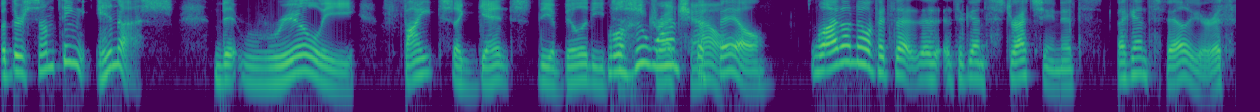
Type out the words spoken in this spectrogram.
but there's something in us that really fights against the ability to Well, who stretch wants out. to fail? Well, I don't know if it's that it's against stretching. It's against failure. It's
